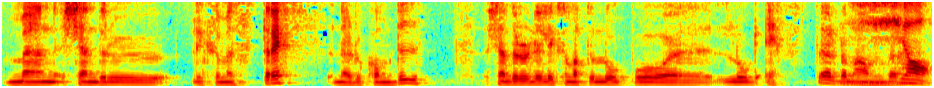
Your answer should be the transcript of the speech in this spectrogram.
men kände du liksom en stress när du kom dit? Kände du det liksom att du låg, på, eh, låg efter de andra? Ja,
